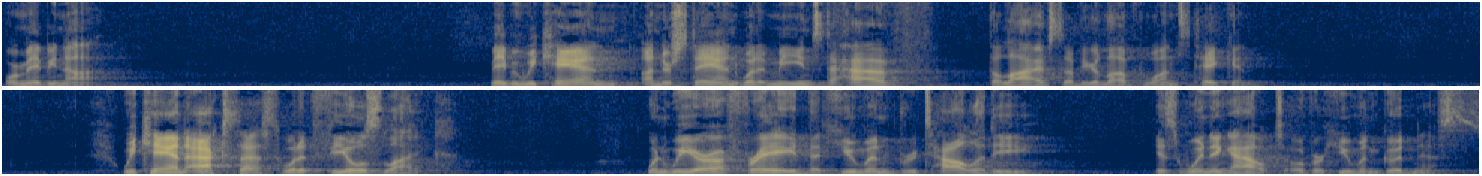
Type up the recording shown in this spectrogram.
Or maybe not. Maybe we can understand what it means to have the lives of your loved ones taken. We can access what it feels like when we are afraid that human brutality is winning out over human goodness.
